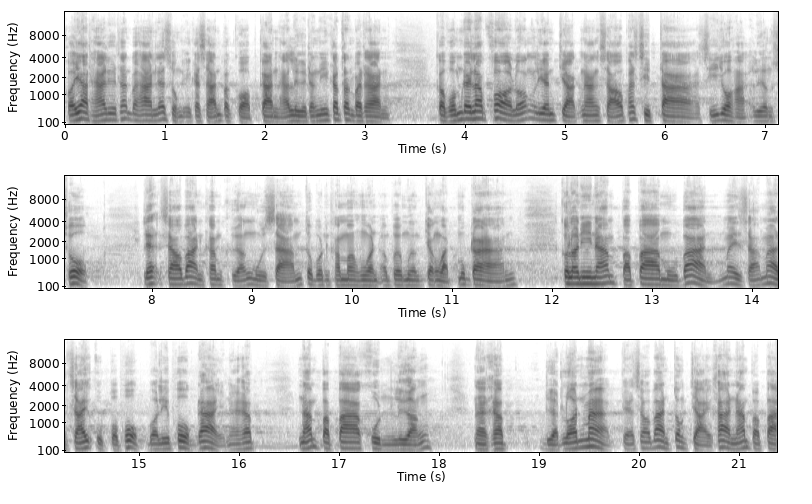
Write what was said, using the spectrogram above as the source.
ขออนุญาตหารือท่านประธานและส่งเอกสารประกอบการหารือดังนี้ครับท่านประธาน กับผมได้รับข้อร้องเรียนจากนางสาวพัสิตาศรีโยหะเรืองโชค และชาวบ้านคำเขืองหมู่สามตำบลคำมะฮวนอำเภอเมืองจังหวัดมุกดาหาร กรณีน้ำประปาหมู่บ้านไม่สามารถใช้อุปโภคบริโภคได้นะครับ น้ำประปาขุ่นเหลืองนะครับเดือดร้อนมาก แต่ชาวบ้านต้องจ่ายค่าน้ำประปา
